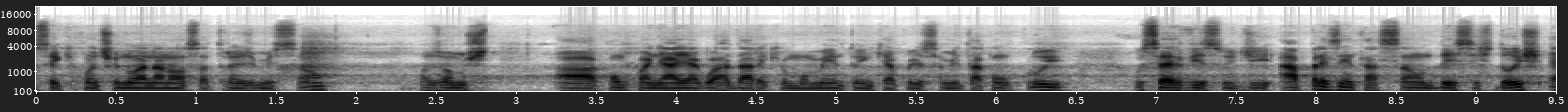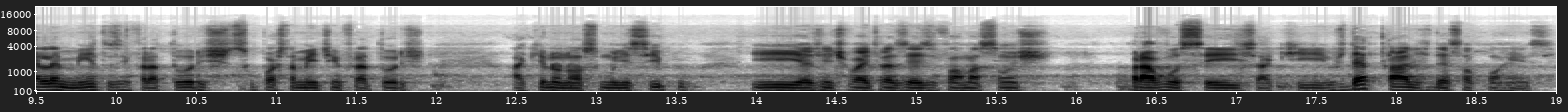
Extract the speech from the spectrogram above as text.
Você que continua na nossa transmissão. Nós vamos acompanhar e aguardar aqui o momento em que a Polícia Militar conclui o serviço de apresentação desses dois elementos infratores, supostamente infratores, aqui no nosso município. E a gente vai trazer as informações para vocês aqui, os detalhes dessa ocorrência.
